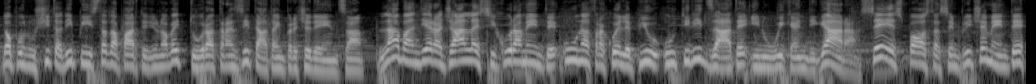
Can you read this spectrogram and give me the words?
dopo un'uscita di pista da parte di una vettura transitata in precedenza. La bandiera gialla è sicuramente una tra quelle più utilizzate in un weekend di gara. Se esposta semplicemente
